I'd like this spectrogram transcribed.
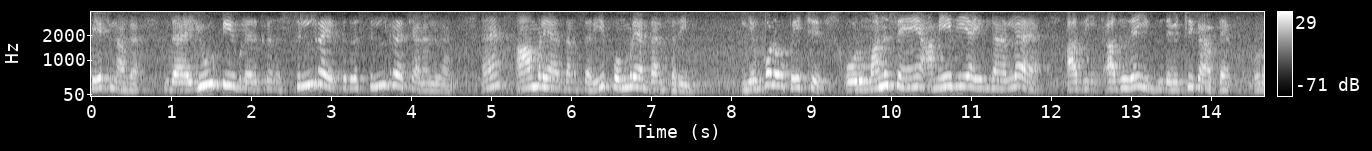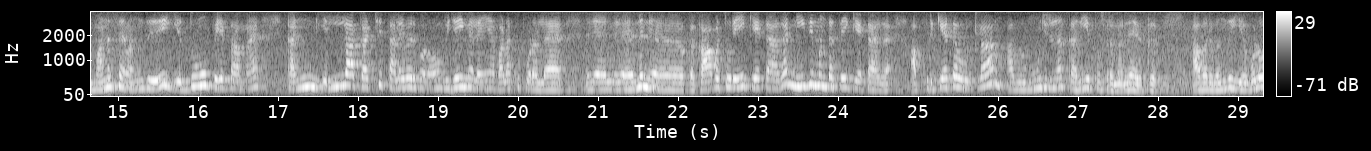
பேசினாங்க. இந்த யூடியூப்பில் இருக்கிற அந்த சில்லற இருக்கிறதுல சில்லற சேனல்கள் ஆம்பளையாக இருந்தாலும் சரி பொம்பளையாக இருந்தாலும் சரி எவ்வளோ பேச்சு. ஒரு மனுஷன் அமைதியாக இருந்தார்ல அது அதுதான் இந்த வெற்றி காத்தேன் ஒரு மனுஷன் வந்து எதுவும் பேசாமல் கண் எல்லா கட்சி தலைவர்களும் விஜய் மேலே ஏன் வழக்கு போடலை? காவல்துறையும் கேட்டாங்க நீதிமன்றத்தையும் கேட்டாங்க. அப்படி கேட்டவங்களுக்குலாம் அவர் மூஞ்சிலாம் கரிய பூசுகிற மாதிரி தான் இருக்குது அவர் வந்து எவ்வளோ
